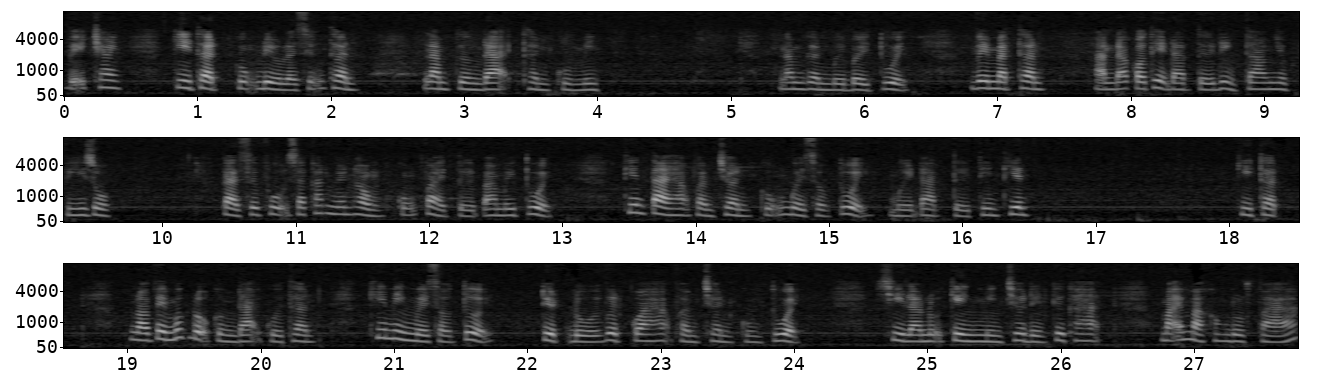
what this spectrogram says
vẽ tranh Kỳ thật cũng đều là dưỡng thần Làm cường đại thần của mình. Năm gần 17 tuổi Về mặt thần Hắn đã có thể đạt tới đỉnh cao nhập vi rồi. Cả sư phụ Gia Cát Nguyên Hồng cũng phải tới 30 tuổi, Thiên tài hạng phẩm trần cũng 16 tuổi mới đạt tới tiên thiên. Kỳ thật, Nói về mức độ cường đại của thần, Khi mình 16 tuổi, Tuyệt đối vượt qua hạng phẩm trần cùng tuổi. Chỉ là nội kinh mình chưa đến cực hạn, Mãi mà không đột phá.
